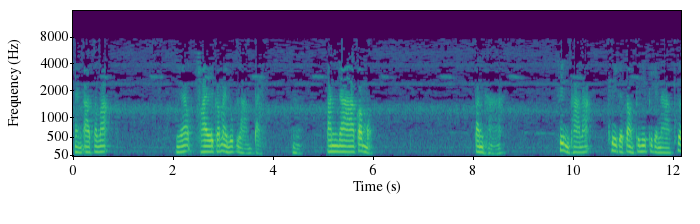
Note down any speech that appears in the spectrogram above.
แห่งอาสวะแล้วไฟก็ไม่ลุกลามไปปัญญาก็หมด ปัญหา สิ้นภาระที่จะต้องพินิจพิจารณาเพื่อ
